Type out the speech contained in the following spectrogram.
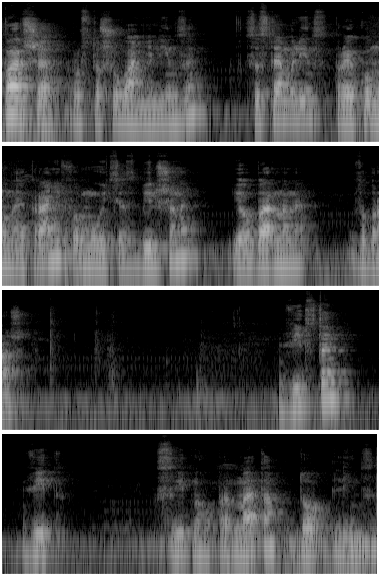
Перше розташування лінзи, системи лінз, при якому на екрані формується збільшене і обернене зображення. Відстань від світного предмета до лінзи.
